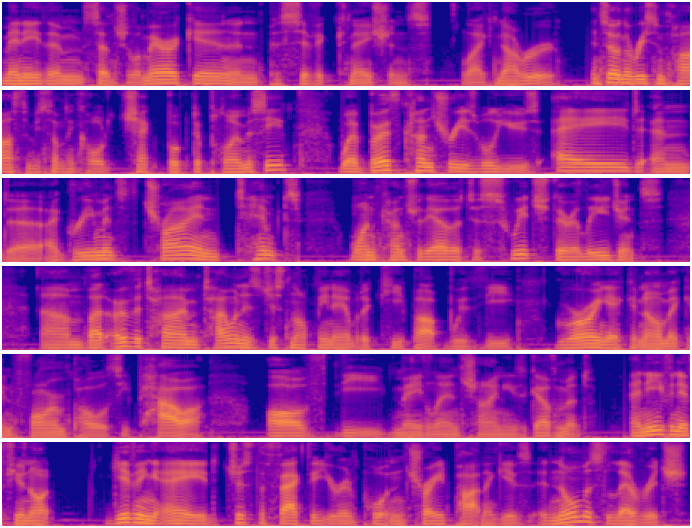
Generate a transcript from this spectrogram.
many of them Central American and Pacific nations like Nauru. And so in the recent past, there'll be something called checkbook diplomacy, where both countries will use aid and uh, agreements to try and tempt one country or the other to switch their allegiance. Um, but over time, Taiwan has just not been able to keep up with the growing economic and foreign policy power of the mainland Chinese government. And even if you're not giving aid, just the fact that your important trade partner gives enormous leverage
